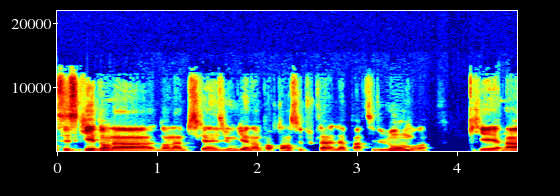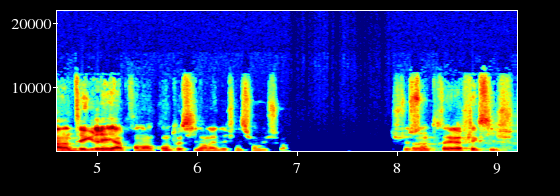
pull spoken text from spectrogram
C'est ce qui est dans la, dans la psychanalyse jungienne important, c'est toute la, partie de l'ombre qui est à mmh intégrer et à prendre en compte aussi dans la définition du soi. Je te sens très réflexif.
